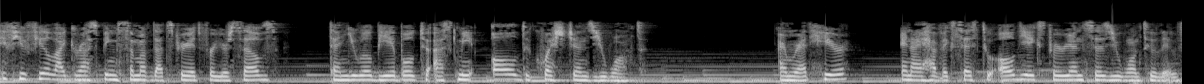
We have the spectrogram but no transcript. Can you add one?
If you feel like grasping some of that spirit for yourselves, then you will be able to ask me all the questions you want. I'm right here, and I have access to all the experiences you want to live.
